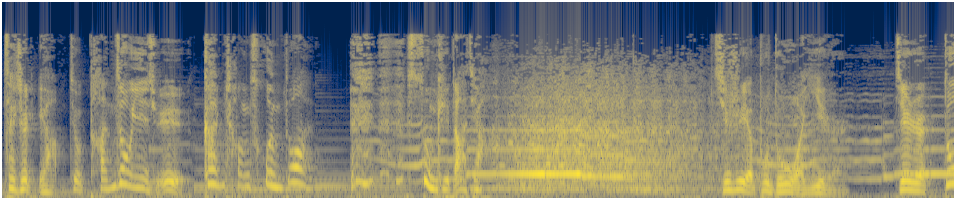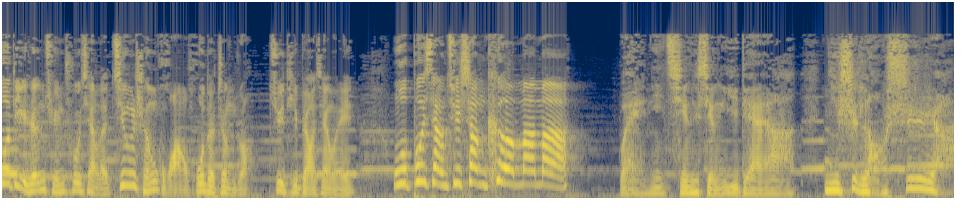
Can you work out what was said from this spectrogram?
在这里呀，就弹奏一曲《肝肠寸断》，送给大家。其实也不独我一人，近日多地人群出现了精神恍惚的症状，具体表现为：我不想去上课，妈妈。喂，你清醒一点啊！你是老师啊！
